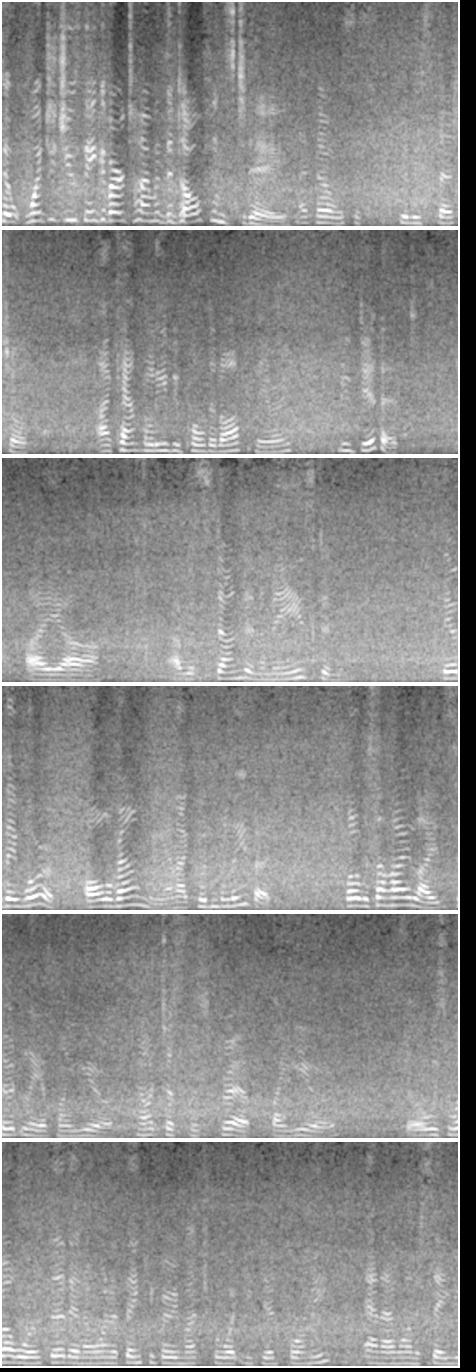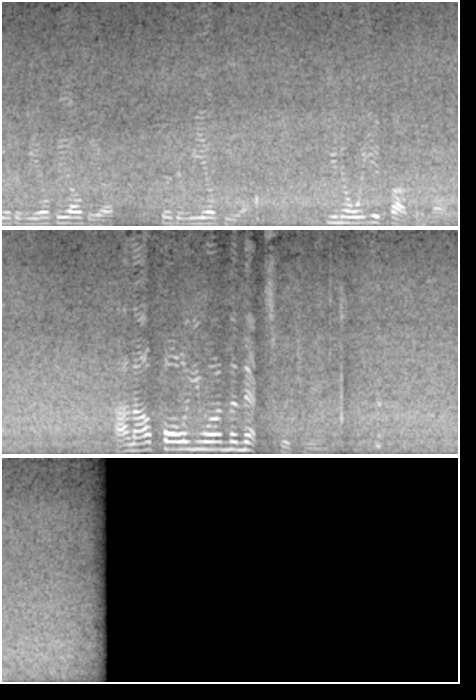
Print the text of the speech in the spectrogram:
So what did you think of our time with the Dolphins today? I thought it was really special. I can't believe you pulled it off, Mary. You did it. I, uh, I was stunned and amazed, and there they were, all around me, and I couldn't believe it. Well, it was the highlight, certainly, of my year, not just this trip, my year. So it was well worth it, and I want to thank you very much for what you did for me. And I want to say you're the real deal, dear. You're the real deal. You know what you're talking about. And I'll follow you on the next retreat.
